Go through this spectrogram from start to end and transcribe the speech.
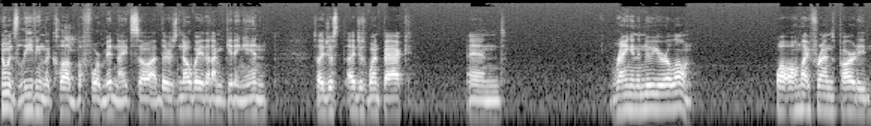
No one's leaving the club before midnight, so there's no way that I'm getting in. So I just I just went back, and rang in the new year alone, while all my friends partied,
